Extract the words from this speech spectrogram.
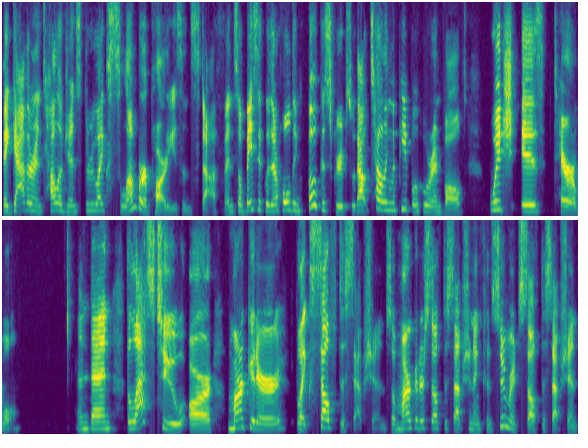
they gather intelligence through like slumber parties and stuff. And so basically they're holding focus groups without telling the people who are involved, which is terrible. And then the last two are marketer, like self deception. So, marketer self deception and consumer self deception.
